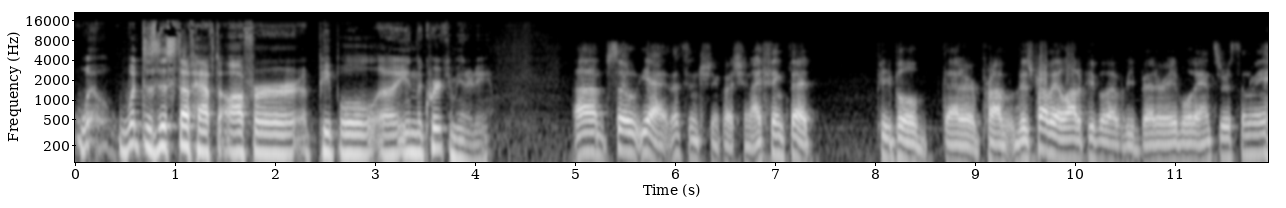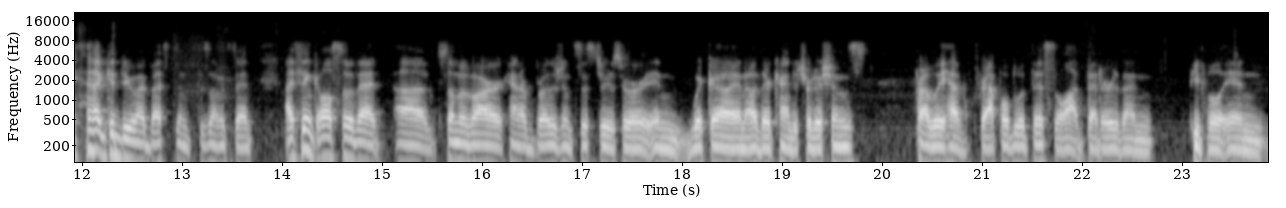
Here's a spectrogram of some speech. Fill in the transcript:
what what does this stuff have to offer people uh, in the queer community? Um, so yeah, that's an interesting question. I think that people that are probably there's probably a lot of people that would be better able to answer this than me. I could do my best to, to some extent. I think also that uh, some of our kind of brothers and sisters who are in Wicca and other kind of traditions probably have grappled with this a lot better than people in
